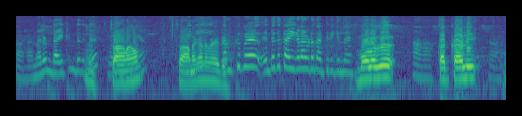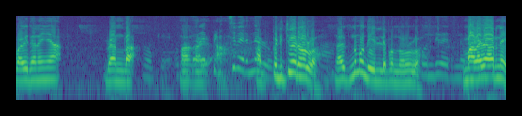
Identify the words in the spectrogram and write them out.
ആ, എന്നാലും ഉണ്ടായിട്ടുണ്ട് ഇതിൽ. ചാണകം ചാണകം നമുക്കിപ്പോ എന്തൊക്കെ തൈകളാണ് ഇവിടെ നട്ടിരിക്കുന്നത് മുളക് തക്കാളി വഴുതനങ്ങ വെണ്ട. പിടിച്ചു വരുന്നുള്ളൂ നിലത്തുനിന്ന് മതിയില്ല ഒന്നുള്ളൂ. വരുന്നു മഴ കാരണേ.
